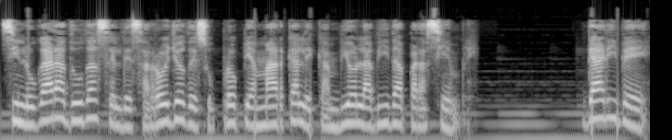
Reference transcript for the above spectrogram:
Sin lugar a dudas el desarrollo de su propia marca le cambió la vida para siempre. Gary B.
